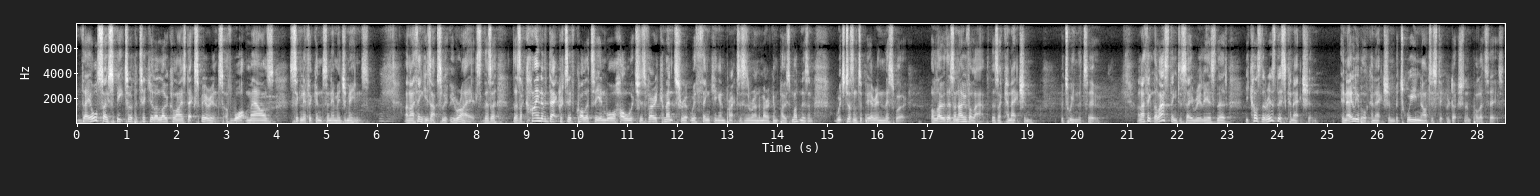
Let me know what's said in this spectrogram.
they also speak to a particular localized experience of what Mao's significance and image means. And I think he's absolutely right. There's a, there's a kind of decorative quality in Warhol which is very commensurate with thinking and practices around American postmodernism, which doesn't appear in this work. Although there's an overlap, there's a connection between the two. And I think the last thing to say really is that because there is this connection, inalienable connection between artistic production and politics,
